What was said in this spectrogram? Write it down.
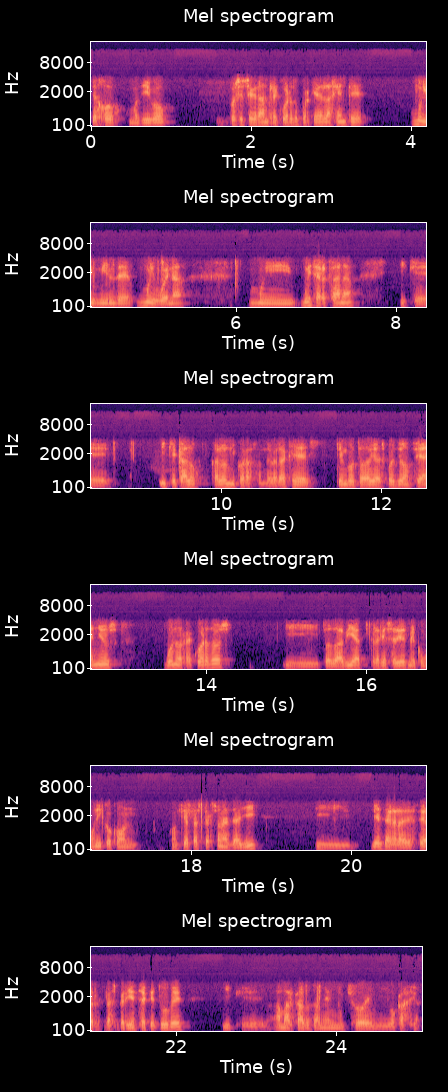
dejó, como digo, pues ese gran recuerdo porque era la gente muy humilde, muy buena, muy, muy cercana y que y que caló, caló en mi corazón. De verdad que tengo todavía, después de 11 años, buenos recuerdos y todavía, gracias a Dios, me comunico con, con ciertas personas de allí y, es de agradecer la experiencia que tuve y que ha marcado también mucho en mi vocación.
